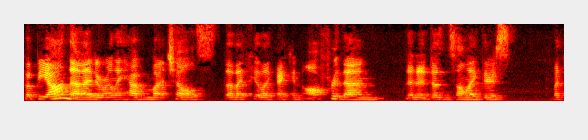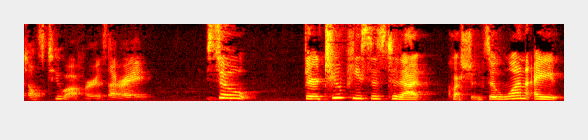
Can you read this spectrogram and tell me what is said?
But beyond that, I don't really have much else that I feel like I can offer them, and it doesn't sound like there's much else to offer. Is that right? So there are two pieces to that question. So, one, I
